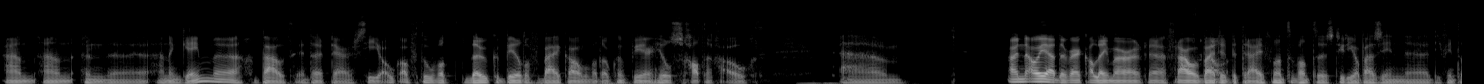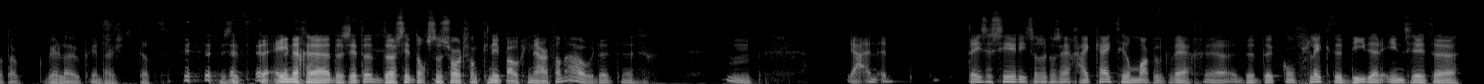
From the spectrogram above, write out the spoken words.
aan, aan, een, uh, aan een game uh, gebouwd. En daar, daar zie je ook af en toe wat leuke beelden voorbij komen, wat ook weer heel schattig oogt. Um, en oh ja, er werken alleen maar uh, vrouwen bij dit bedrijf, want, want de studiobazin die vindt dat ook weer leuk. En daar is dat, er zit de enige, er zit, er zit nog zo'n soort van knipoogje naar van, oh, uh, hmm. ja, en deze serie, zoals ik al zeg, hij kijkt heel makkelijk weg. de, de conflicten die erin zitten,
